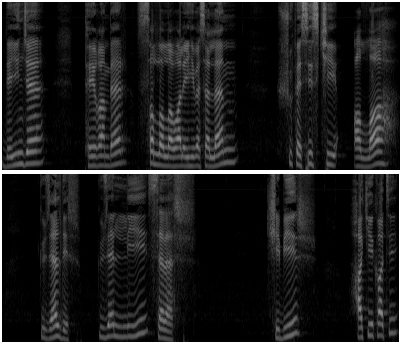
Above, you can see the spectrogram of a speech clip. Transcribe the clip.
deyince Peygamber sallallahu aleyhi ve sellem şüphesiz ki Allah güzeldir. Güzelliği sever. Kibir, hakikati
